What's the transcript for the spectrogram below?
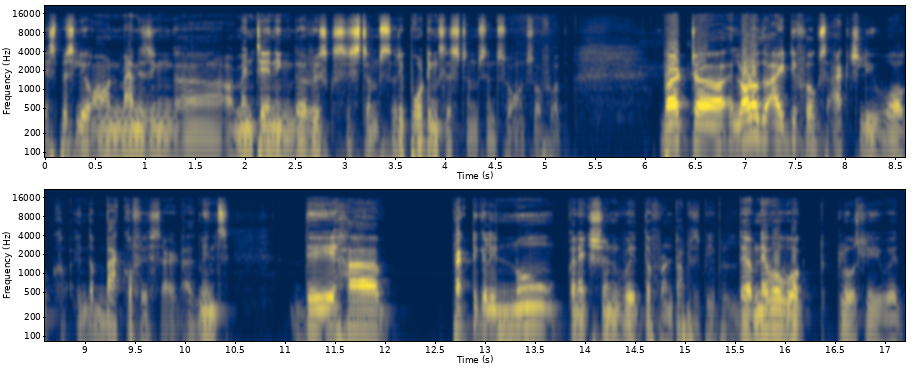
especially on managing uh, or maintaining the risk systems, reporting systems, and so on and so forth. But uh, a lot of the IT folks actually work in the back office side. That means they have practically no connection with the front office people. They have never worked closely with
